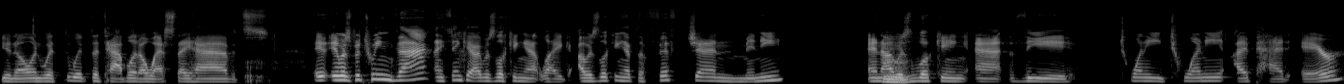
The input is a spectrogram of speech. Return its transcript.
you know. And with with the tablet OS they have, it's it, it was between that. I think I was looking at like I was looking at the fifth gen Mini, and I was looking at the 2020 iPad Air,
